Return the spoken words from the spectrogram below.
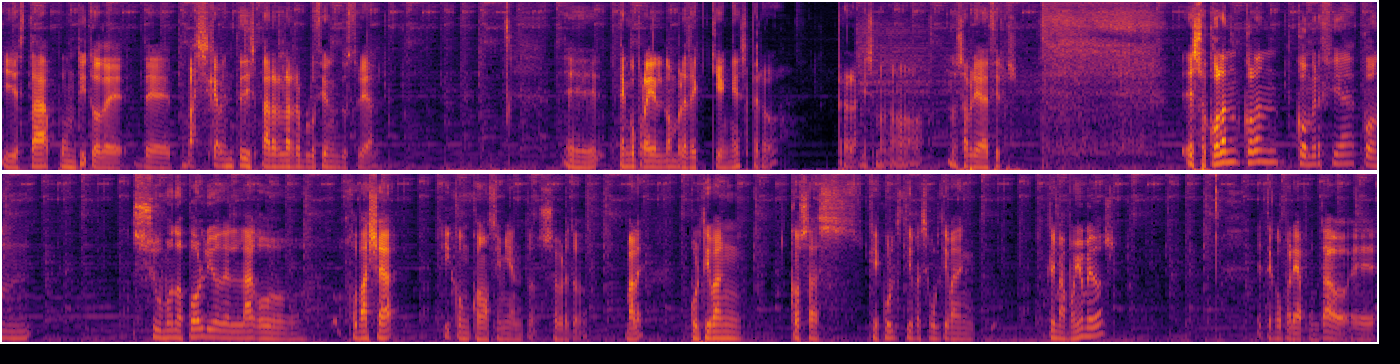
Y está a puntito de, de básicamente disparar la revolución industrial. Eh, tengo por ahí el nombre de quién es, pero, pero ahora mismo no, no sabría deciros. Eso, Colan, Colan comercia con su monopolio del lago Hobasha y con conocimientos, sobre todo, ¿vale? Cultivan cosas que cultiva, se cultivan en climas muy húmedos. Eh, tengo por ahí apuntado. Eh,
